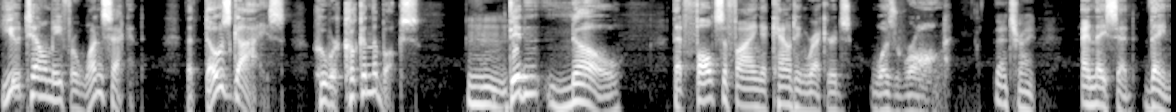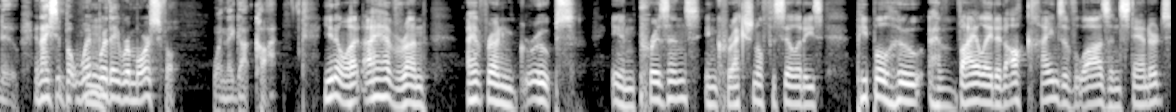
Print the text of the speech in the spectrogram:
You tell me for one second that those guys who were cooking the books mm-hmm. didn't know that falsifying accounting records was wrong. That's right. And they said they knew. And I said, But when were hmm. they remorseful? When they got caught. You know what? I have run I have run groups in prisons, in correctional facilities, people who have violated all kinds of laws and standards,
